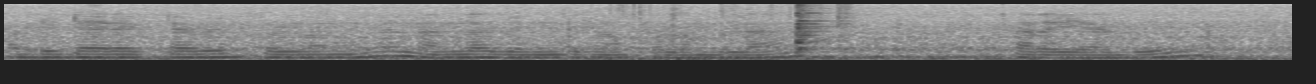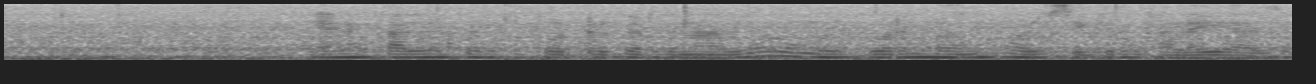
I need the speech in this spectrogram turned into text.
அப்படி டைரெக்டாகவே போடலாங்கன்னா நல்லா வெந்துடும் குழம்புல. கரையாது. ஏன்னா கடலப்பருப்பு போட்டிருக்கிறதுனால உங்களுக்கு உருண்டை வந்து அவ்வளோ சீக்கிரம் கலையாது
